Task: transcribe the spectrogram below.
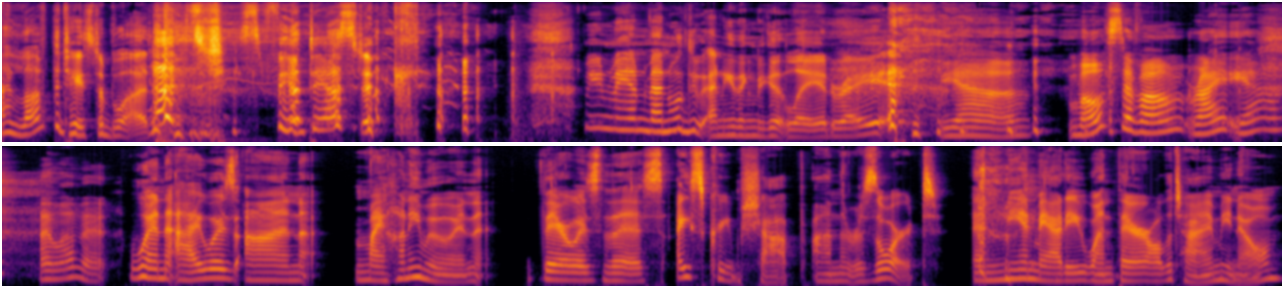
I love the taste of blood. It's just fantastic. I mean, man, men will do anything to get laid, right? yeah. Most of them, right? Yeah. I love it. when I was on my honeymoon, there was this ice cream shop on the resort. And me and Maddie went there all the time, you know.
